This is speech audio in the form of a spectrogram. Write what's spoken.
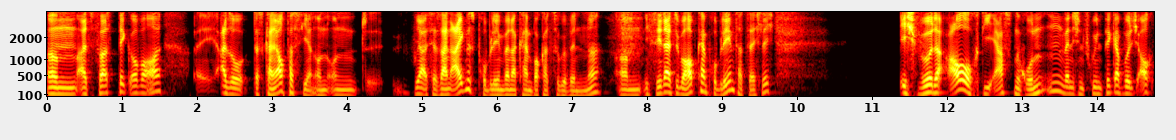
ähm, als First Pick overall. Also, das kann ja auch passieren und, und äh, ja, ist ja sein eigenes Problem, wenn er keinen Bock hat zu gewinnen. Ne? Ähm, ich sehe da jetzt überhaupt kein Problem tatsächlich ich würde auch die ersten Runden, wenn ich einen frühen Pickup, würde ich auch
